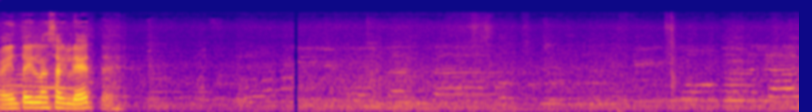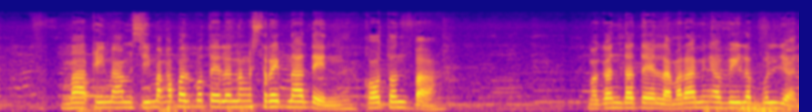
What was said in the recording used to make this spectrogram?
Pahintay lang saglit. Maki Ma'am si makapal po tela ng stripe natin. Cotton pa. Maganda tela. Maraming available yan.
